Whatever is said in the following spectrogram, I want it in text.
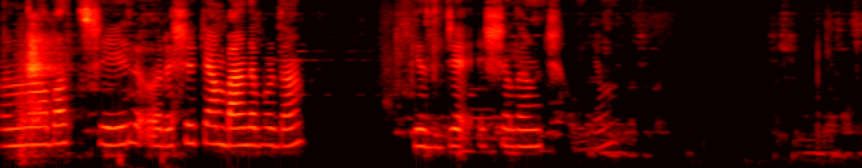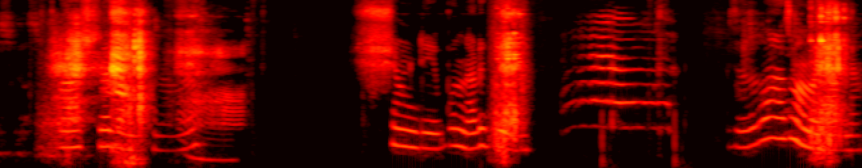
Anabat şeyiyle uğraşırken ben de buradan gizlice eşyalarımı çalayım. Ben şuradan bakalım. Şimdi bunları giyelim. De lazım ama yani.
